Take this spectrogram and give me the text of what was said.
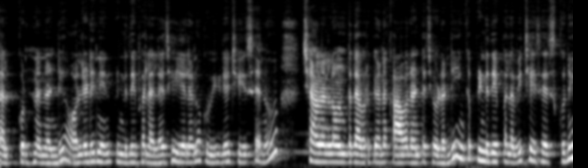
కలుపుకుంటున్నానండి. ఆల్రెడీ నేను పిండి దీపాలు ఎలా చేయాలని ఒక వీడియో చేశాను. ఛానల్లో ఉంటుంది ఎవరికైనా కావాలంటే చూడండి. ఇంకా పిండి దీపాలు అవి చేసేసుకుని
